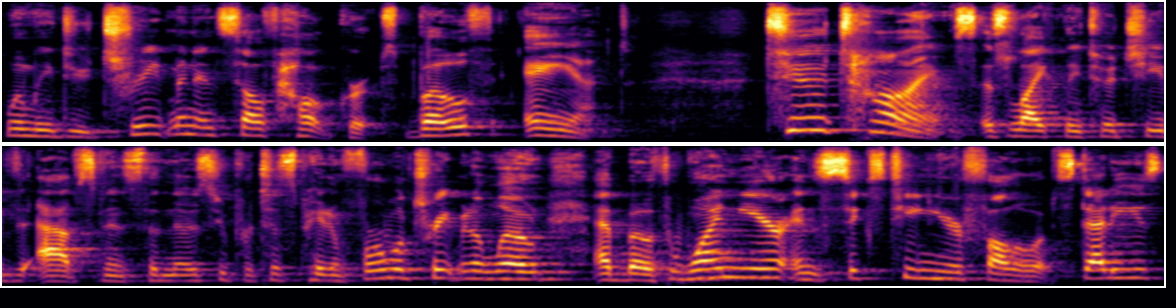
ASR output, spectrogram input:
when we do treatment and self help groups, both and, two times as likely to achieve the abstinence than those who participate in formal treatment alone at both one year and 16 year follow up studies.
